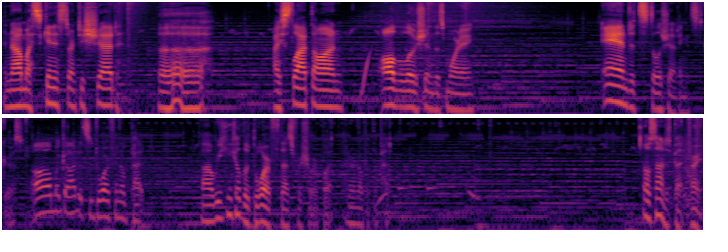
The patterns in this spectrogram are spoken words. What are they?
And now my skin is starting to shed. Ugh. I slapped on all the lotion this morning. And it's still shedding. It's gross. Oh my god, it's a dwarf and a pet. Uh, we can kill the dwarf, that's for sure, but I don't know about the pet. Oh, it's not his pet. Alright.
